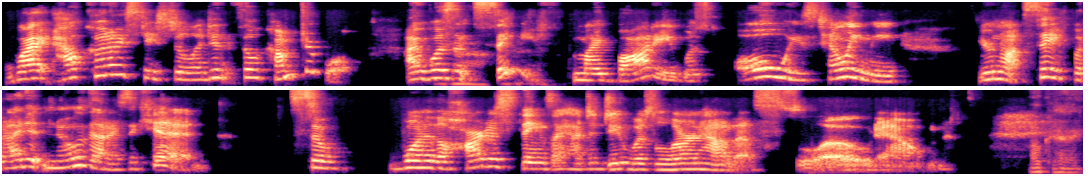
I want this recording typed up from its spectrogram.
why how could i stay still i didn't feel comfortable i wasn't yeah. safe. My body was always telling me you're not safe but i didn't know that as a kid. So one of the hardest things i had to do was learn how to slow down. Okay.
